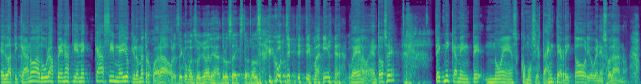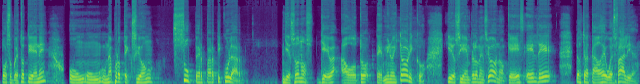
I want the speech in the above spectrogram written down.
el Vaticano a duras penas tiene casi medio kilómetro cuadrado. Parece como el sueño de Alejandro VI, ¿no? O sea, oye, ¿te, te imaginas? Bueno, entonces, técnicamente no es como si estás en territorio venezolano. Por supuesto, tiene un- un- una protección súper particular. Y eso nos lleva a otro término histórico. Y yo siempre lo menciono, que es el de los tratados de Westfalia.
